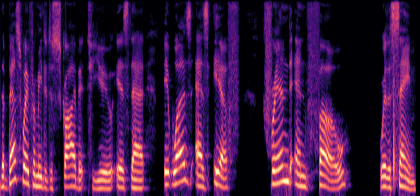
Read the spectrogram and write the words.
the best way for me to describe it to you is that it was as if friend and foe were the same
